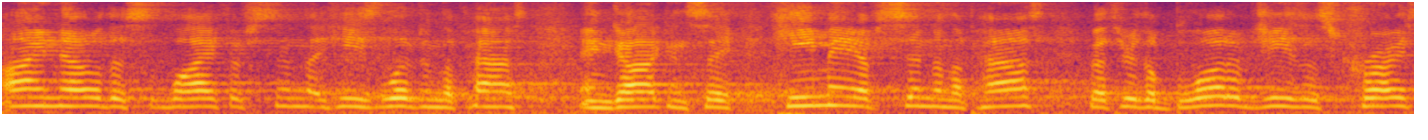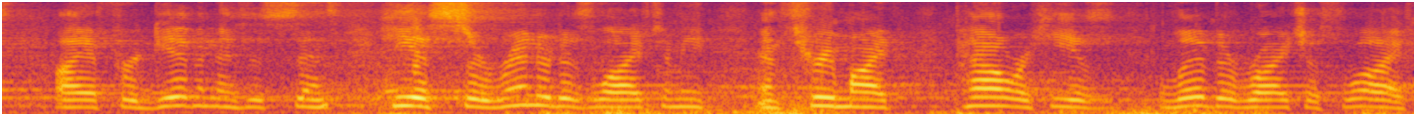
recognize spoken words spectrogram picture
I know this life of sin that he's lived in the past. And God can say, He may have sinned in the past, but through the blood of Jesus Christ, I have forgiven his sins. He has surrendered his life to me, and through my power, he has lived a righteous life.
